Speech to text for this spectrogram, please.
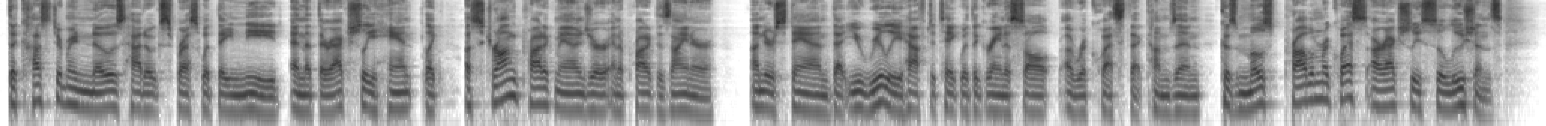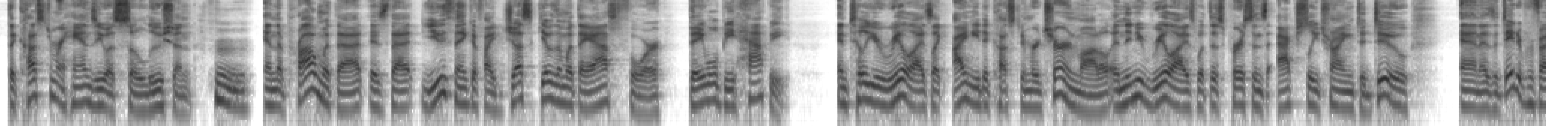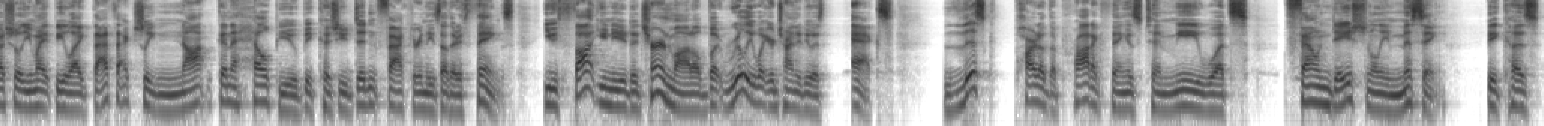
the customer knows how to express what they need and that they're actually hand like a strong product manager and a product designer understand that you really have to take with a grain of salt a request that comes in because most problem requests are actually solutions. The customer hands you a solution. Hmm. And the problem with that is that you think if I just give them what they asked for, they will be happy until you realize like I need a customer churn model and then you realize what this person's actually trying to do and as a data professional you might be like that's actually not going to help you because you didn't factor in these other things. You thought you needed a churn model but really what you're trying to do is x. This part of the product thing is to me what's foundationally missing because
